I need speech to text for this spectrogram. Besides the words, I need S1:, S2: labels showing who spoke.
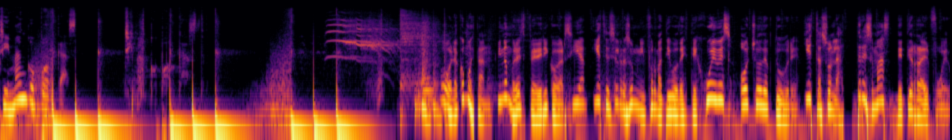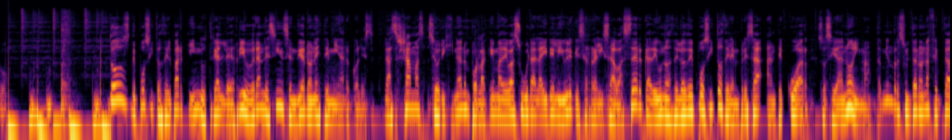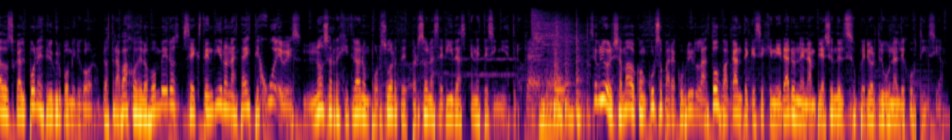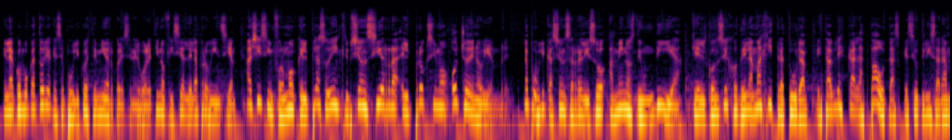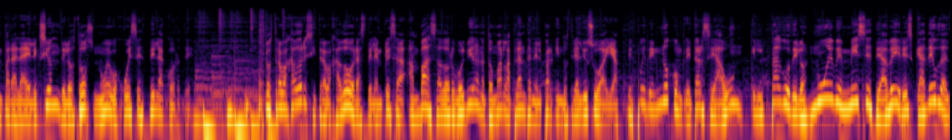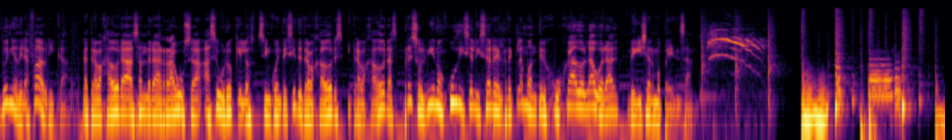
S1: Chimango Podcast. Chimango Podcast.
S2: Hola, ¿cómo están? Mi nombre es Federico García y este es el resumen informativo de este jueves 8 de octubre. Y estas son las tres más de Tierra del Fuego. Dos depósitos del Parque Industrial de Río Grande se incendiaron este miércoles. Las llamas se originaron por la quema de basura al aire libre que se realizaba cerca de uno de los depósitos de la empresa Antecuar, Sociedad Anónima. También resultaron afectados galpones del grupo Mirgor. Los trabajos de los bomberos se extendieron hasta este jueves. No se registraron, por suerte, personas heridas en este siniestro. Se abrió el llamado concurso para cubrir las dos vacantes que se generaron en ampliación del Superior Tribunal de Justicia. En la convocatoria que se publicó este miércoles en el Boletín Oficial de la provincia, allí se informó que el plazo de inscripción cierra el próximo 8 de noviembre. La publicación se realizó a menos de un día que el Consejo de la Magistratura establezca las pautas que se utilizarán para la elección de los dos nuevos jueces de la Corte. Los trabajadores y trabajadoras de la empresa Ambassador volvieron a tomar la planta en el Parque Industrial de Ushuaia después de no concretarse aún el pago de los nueve meses de haberes que adeuda el dueño de la fábrica. La trabajadora Sandra Ragusa aseguró que los 57 trabajadores y trabajadoras resolvieron judicializar el reclamo ante el juzgado laboral de Guillermo Pensa.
